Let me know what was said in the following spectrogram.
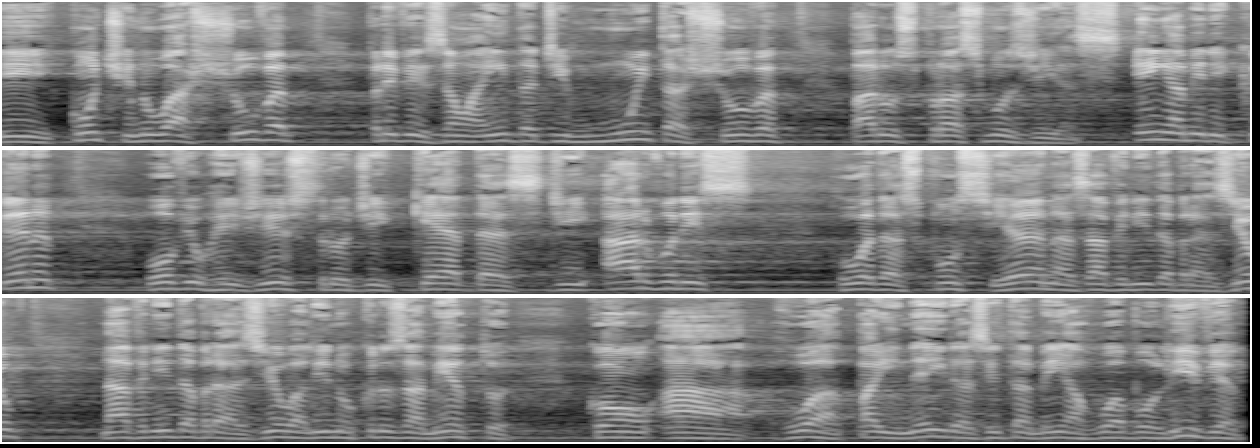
e continua a chuva, previsão ainda de muita chuva para os próximos dias. Em Americana, houve o registro de quedas de árvores, Rua das Poncianas, Avenida Brasil, na Avenida Brasil, ali no cruzamento com a Rua Paineiras e também a Rua Bolívia,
